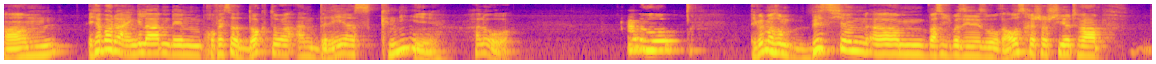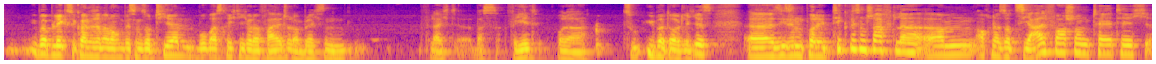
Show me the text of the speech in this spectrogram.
Ähm, ich habe heute eingeladen den Professor Dr. Andreas Knie. Hallo. Hallo. Ich will mal so ein bisschen, ähm, was ich über Sie so rausrecherchiert habe, Überblick. Sie können es ja dann noch ein bisschen sortieren, wo was richtig oder falsch oder vielleicht, vielleicht was fehlt oder zu überdeutlich ist. Äh, Sie sind Politikwissenschaftler, ähm, auch in der Sozialforschung tätig, äh,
